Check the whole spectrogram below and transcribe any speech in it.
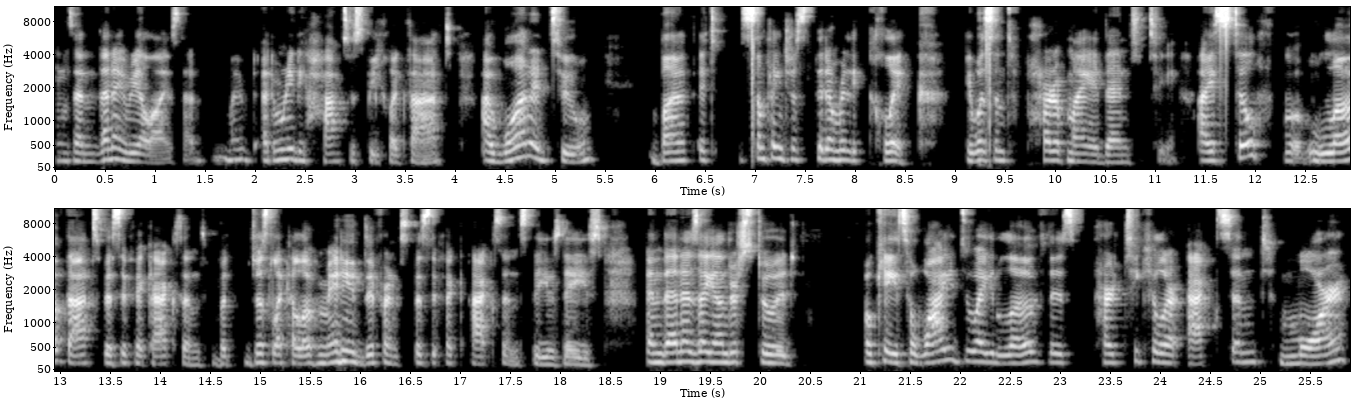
And then I realized that I don't really have to speak like that. I wanted to, but it something just didn't really click it wasn't part of my identity. I still love that specific accent, but just like I love many different specific accents these days. And then as I understood, okay, so why do I love this particular accent more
